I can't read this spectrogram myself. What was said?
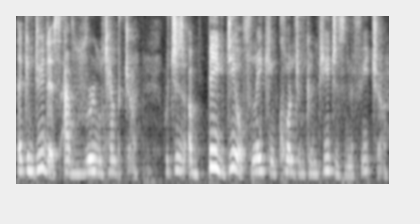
that can do this at room temperature, which is a big deal for making quantum computers in the future.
